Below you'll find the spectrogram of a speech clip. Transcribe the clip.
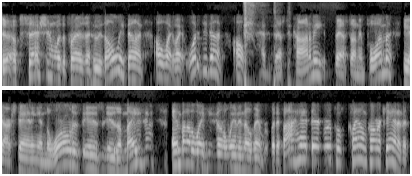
this obsession with the president, who's only done. Oh wait, wait, what has he done? Oh, had the best economy, best unemployment. He our standing in the world is is is amazing. And by the way, he's going to win in November. But if I had their group of clown car candidates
